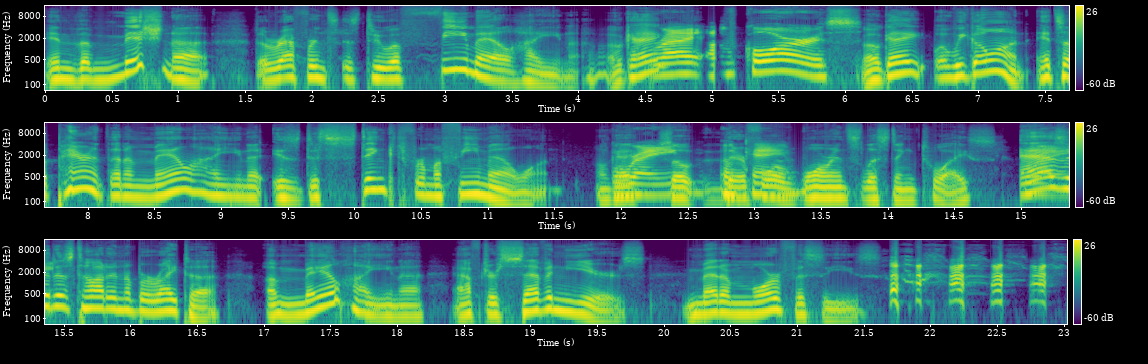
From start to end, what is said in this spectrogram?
In the Mishnah, the reference is to a female hyena. Okay? Right. Of course. Okay? Well, we go on. It's apparent that a male hyena is distinct from a female one. Okay? Right. So, therefore, Okay. warrants listing twice. As Right. it is taught in a Baraita, a male hyena, after seven years, metamorphoses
